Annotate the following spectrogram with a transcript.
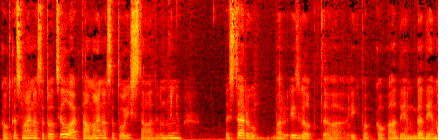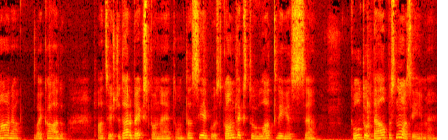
Kaut kas mainās ar to cilvēku, tā mainās ar to izstādi. Viņu, es ceru, var izvilkt uh, ik pa kaut kādiem gadiem ārā vai kādu atsevišķu darbu eksponēt, un tas iegūst kontekstu Latvijas uh, kultūra telpas nozīmē.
